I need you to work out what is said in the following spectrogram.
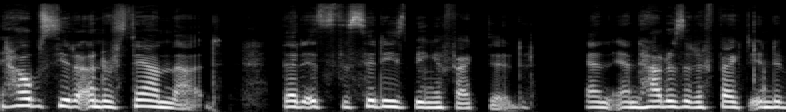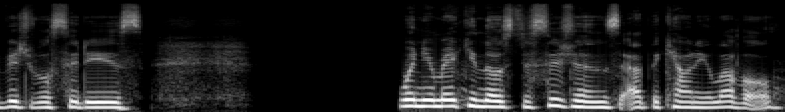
helps you to understand that that it's the cities being affected, and and how does it affect individual cities when you're making those decisions at the county level.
